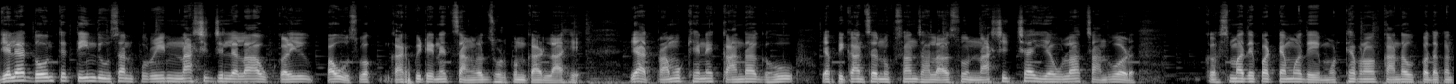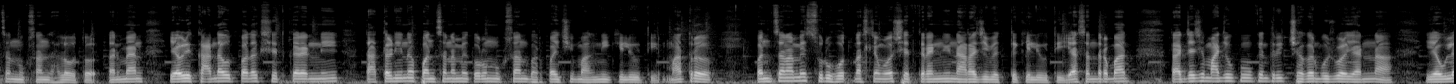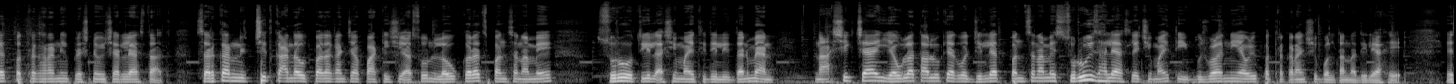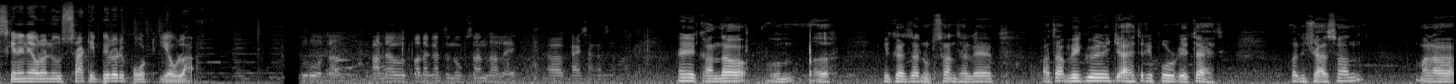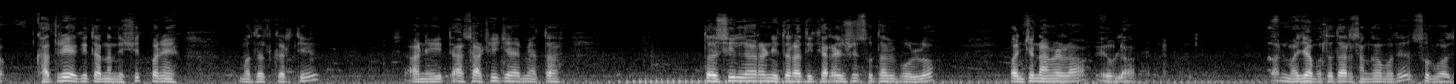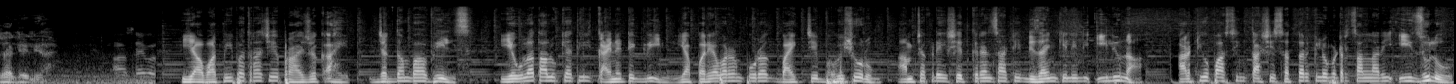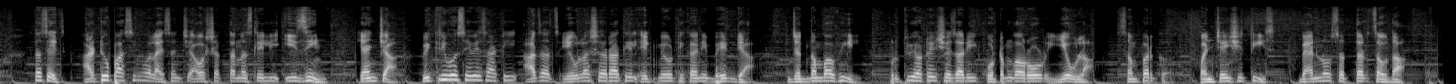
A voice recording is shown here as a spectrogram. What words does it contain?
गेल्या दोन ते तीन दिवसांपूर्वी नाशिक जिल्ह्याला अवकाळी पाऊस व गारपिटीने चांगलं झोडपून काढलं आहे. यात प्रामुख्याने कांदा गहू या पिकांचं नुकसान झालं असून नाशिकच्या येवला चांदवड कसमादे पट्ट्यामध्ये मोठ्या प्रमाणात कांदा उत्पादकांचं नुकसान झालं होतं. दरम्यान यावेळी कांदा उत्पादक शेतकऱ्यांनी तातडीनं पंचनामे करून नुकसान भरपाईची मागणी केली होती. मात्र पंचनामे सुरू होत नसल्यामुळे शेतकऱ्यांनी नाराजी व्यक्त केली होती. या संदर्भात राज्याचे माजी उपमुख्यमंत्री छगन भुजबळ यांना येवल्यात पत्रकारांनी प्रश्न विचारले असतात. सरकार निश्चित कांदा उत्पादकांच्या पाठीशी असून लवकरच पंचनामे सुरू होतील अशी माहिती दिली. दरम्यान नाशिकच्या येवला तालुक्यात व जिल्ह्यात पंचनामे सुरूही झाले असल्याची माहिती भुजबळांनी यावेळी पत्रकारांशी बोलताना दिली आहे. एस के येवला न्यूजसाठी ब्युरो रिपोर्ट येवला. सुरू होता. कांदा उत्पादकाचं नुकसान झालं आहे काय सांगा नाही नाही, कांदा पिकाचं नुकसान झालं आहे आता वेगवेगळे जे आहेत रिपोर्ट येत आहेत. पण शासन मला खात्री आहे की त्यांना निश्चितपणे मदत करते आणि त्यासाठी जे आहे मी आता तहसीलदार आणि इतर अधिकाऱ्यांशी सुद्धा मी बोललो. पंचनाम्याला येवला आणि माझ्या मतदारसंघामध्ये सुरुवात झालेली आहे. या बातमीपत्राचे प्रायोजक आहेत जगदंबा व्हील्स. येवला तालुक्यातील कायनेटिक ग्रीन या पर्यावरणपूरक बाईकचे भविष्यरूम आमच्याकडे शेतकऱ्यांसाठी डिझाईन केलेली ई ल्युना आरटीओ पासिंग ताशी सत्तर किलोमीटर चालणारी ई झुलू तसेच आरटीओ पासिंग व लायसन्सची आवश्यकता नसलेली इझिंग यांच्या विक्री व सेवेसाठी आजच येवला शहरातील एकमेव ठिकाणी भेट द्या. जगदंबा व्हील पृथ्वी हॉटेल शेजारी कोटमगाव रोड येवला. संपर्क पंच्याऐंशी तीस ब्याण्णव सत्तर चौदा.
